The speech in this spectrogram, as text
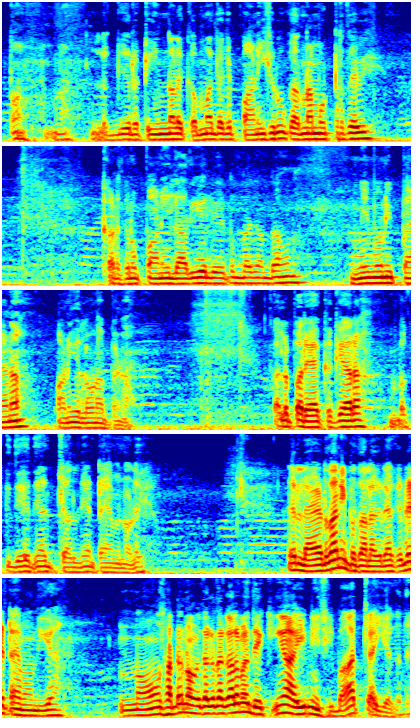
ਆਪਾਂ ਲੱਗੀ ਰੁਟੀਨ ਨਾਲੇ ਕੰਮਾਂ 'ਚ ਅੱਜ ਪਾਣੀ ਸ਼ੁਰੂ ਕਰਨਾ ਮੋਟਰ ਤੇ ਵੀ। ਕਣਕ ਨੂੰ ਪਾਣੀ ਲਾ ਦਈਏ, ਲੇਟ ਹੁੰਦਾ ਜਾਂਦਾ ਹੁਣ। ਮੀਂਹ ਮੂੰਹ ਨਹੀਂ ਪੈਣਾ, ਪਾਣੀ ਲਾਉਣਾ ਪੈਣਾ। ਕੱਲ ਭਰਿਆ ਇੱਕ ਕਿਆਰਾ ਬਾਕੀ ਦੇਖਦੇ ਹਾਂ ਚੱਲਦੇ ਹਾਂ ਟਾਈਮ ਨਾਲੇ। ਇਹ ਲਾਈਟ ਦਾ ਨਹੀਂ ਪਤਾ ਲੱਗ ਰਿਹਾ ਕਿਹੜੇ ਟਾਈਮ ਆਉਂਦੀ ਆ। 9 9:30 ਵਜੇ ਤੱਕ ਤਾਂ ਕੱਲ ਮੈਂ ਦੇਖੀਆਂ ਆਈ ਨਹੀਂ ਸੀ ਬਾਅਦ ਚ ਆਈ ਆ ਕਿਤੇ।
